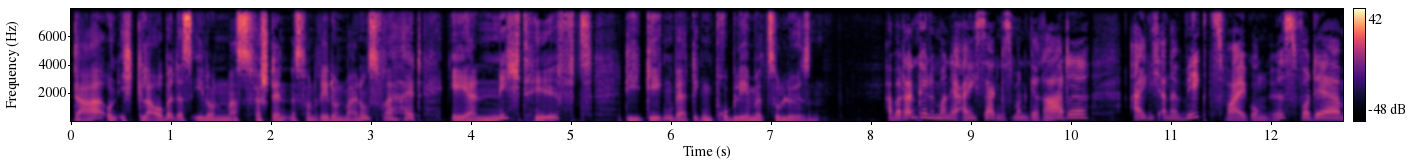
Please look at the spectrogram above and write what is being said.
da und ich glaube, dass Elon Musks Verständnis von Rede- und Meinungsfreiheit eher nicht hilft, die gegenwärtigen Probleme zu lösen. Aber dann könnte man ja eigentlich sagen, dass man gerade eigentlich an der Wegzweigung ist, vor der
